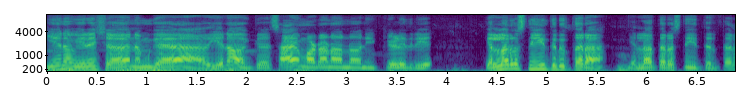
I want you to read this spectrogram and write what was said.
ಏನೋ ವೀರೇಶ ನಮ್ಗೆ ಏನೋ ಸಹಾಯ ಮಾಡೋಣ ಅನ್ನೋ ನೀವು ಕೇಳಿದ್ರಿ. ಎಲ್ಲರೂ ಸ್ನೇಹಿತರಿರ್ತಾರ. ಎಲ್ಲಾ ತರ ಸ್ನೇಹಿತರಿರ್ತಾರ.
